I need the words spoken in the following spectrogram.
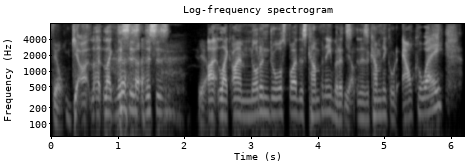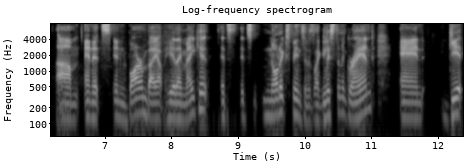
Still, Yeah, like, like this is this is Yeah. I, like I'm not endorsed by this company, but it's Yep. there's a company called Alkaway, um, and it's in Byron Bay up here. They make it. It's it's not expensive. It's like less than a grand, and get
